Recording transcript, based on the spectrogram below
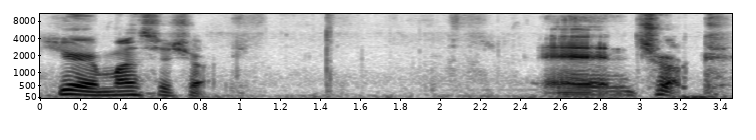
Here, monster truck. And truck.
